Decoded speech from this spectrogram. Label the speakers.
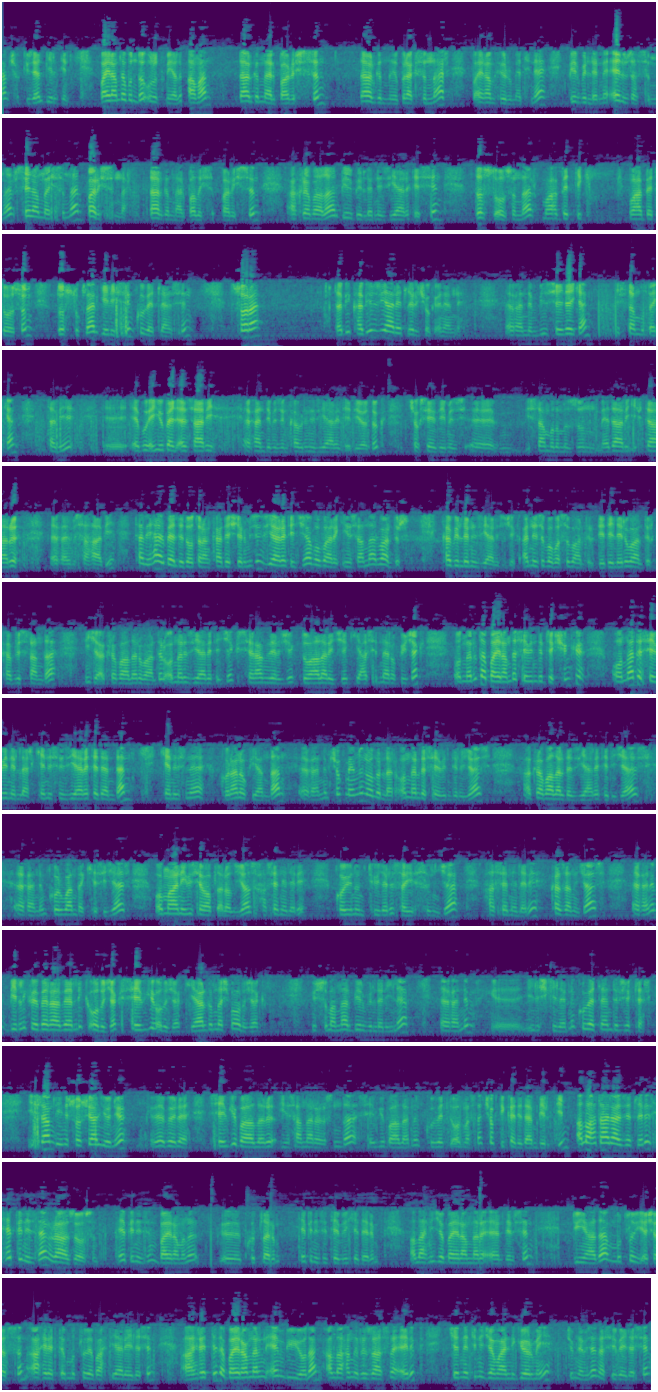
Speaker 1: İslam çok güzel bir din. Bayramda bunu da unutmayalım. Aman dargınlar barışsın, dargınlığı bıraksınlar, bayram hürmetine birbirlerine el uzatsınlar, selamlaşsınlar, barışsınlar. Dargınlar barışsın, akrabalar birbirlerini ziyaret etsin, dost olsunlar, muhabbetlik muhabbet olsun, dostluklar gelişsin, kuvvetlensin. Sonra tabi kabir ziyaretleri çok önemli. Efendim biz şeydeyken, İstanbul'dayken tabi e, Ebu Eyyub el-Ensari Efendimizin kabrini ziyaret ediyorduk. Çok sevdiğimiz e, İstanbul'umuzun medarı iftiharı efendim sahabi. Tabi her beldede oturan kardeşlerimizin ziyaret edeceği mübarek insanlar vardır. Kabirlerini ziyaret edecek. Annesi babası vardır, dedeleri vardır. Kabristanda nice akrabaları vardır. Onları ziyaret edecek, selam verecek, dualar edecek, Yasinler okuyacak. Onları da bayramda sevindirecek. Çünkü onlar da sevinirler kendisini ziyaret edenden, kendisine Kur'an okuyandan efendim çok memnun olurlar. Onları da sevindireceğiz. Akrabaları da ziyaret edeceğiz. Efendim kurban da keseceğiz. O manevi sevaplar alacağız. Haseneleri, koyunun tüyleri sayısınca haseneleri kazanacağız. Efendim birlik ve beraberlik olacak, sevgi olacak, yardımlaşma olacak. Müslümanlar birbirleriyle efendim e, ilişkilerini kuvvetlendirecekler. İslam dini sosyal yönü ve böyle sevgi bağları insanlar arasında sevgi bağlarının kuvvetli olmasına çok dikkat eden bir din. allah Teala Hazretleri hepinizden razı olsun. Hepinizin bayramını e, kutlarım. Hepinizi tebrik ederim. Allah nice bayramlara erdirsin. Dünyada mutlu yaşasın. Ahirette mutlu ve bahtiyar eylesin. Ahirette de bayramların en büyüğü olan Allah'ın rızasına erip cennetini cemalini görmeyi cümlemize nasip eylesin.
